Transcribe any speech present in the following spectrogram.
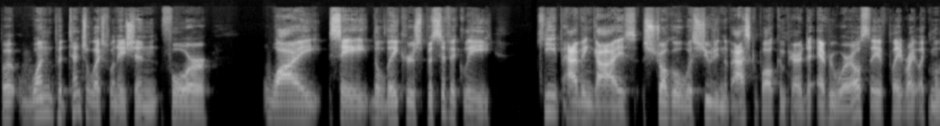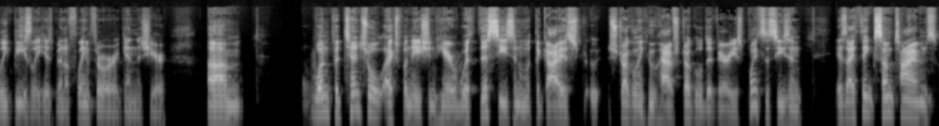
But one potential explanation for why, say, the Lakers specifically keep having guys struggle with shooting the basketball compared to everywhere else they have played, right? Like Malik Beasley has been a flamethrower again this year. Um, one potential explanation here with this season, with the guys uh, struggling who have struggled at various points this season, is I think sometimes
